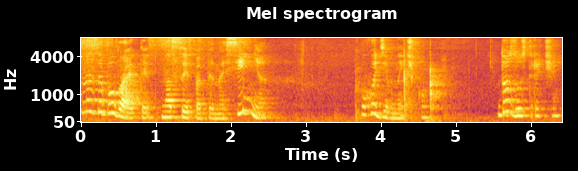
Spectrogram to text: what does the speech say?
не забувайте насипати насіння в годівничку. До зустрічі!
